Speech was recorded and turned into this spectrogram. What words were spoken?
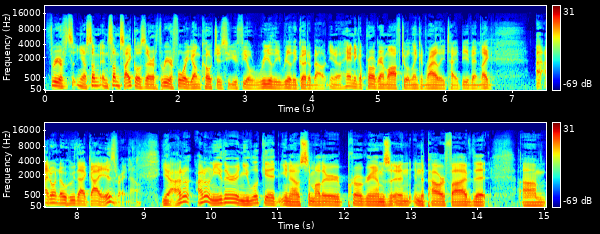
three or you know some in some cycles there are three or four young coaches who you feel really really good about you know handing a program off to a Lincoln Riley type even like I don't know who that guy is right now. Yeah, I don't. I don't either. And you look at you know some other programs in in the Power Five that um,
